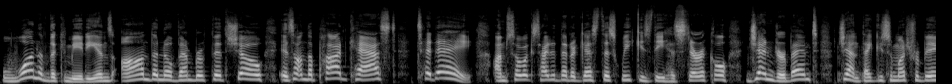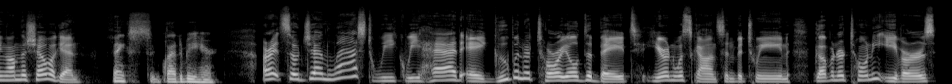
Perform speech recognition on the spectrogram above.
one of the comedians on the November 5th show is on the podcast today. I'm so excited that our guest this week is the hysterical Jen Durbent. Jen, thank you so much for being on the show again. Thanks. Glad to be here. All right, so Jen, last week we had a gubernatorial debate here in Wisconsin between Governor Tony Evers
